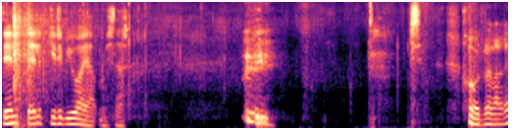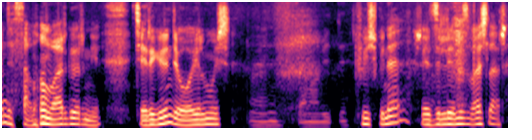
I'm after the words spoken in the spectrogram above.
Delip delip girip yuva yapmışlar. Orada bakınca saman var görünüyor. İçeri girince oyulmuş. Aynen. Tamam bitti. Üç güne rezilliğimiz başlar.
